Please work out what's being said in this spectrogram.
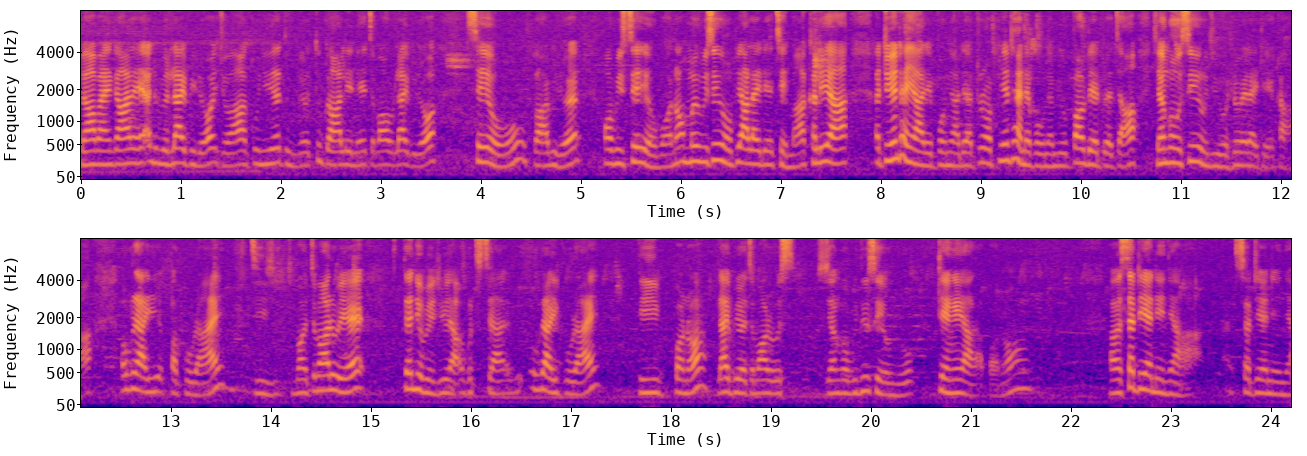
ရွာပိုင်ကားနဲ့အဲ့လိုမျိုးလိုက်ပြီးတော့ရွာကူညီတဲ့သူလည်းသူ့ကားလေးနဲ့ကျမတို့လိုက်ပြီးတော့ဆေးရုံကိုသွားပြီးတော့ဟော်ဘီဆေးရုံပေါ့နော်မေဘီဆေးရုံပြလိုက်တဲ့အချိန်မှာကလေးကအတွင်းထန်ရာတွေပုံညာတွေတော်တော်ပြင်းထန်တဲ့ပုံစံမျိုးပေါက်တဲ့အတွက်ကြောင့်ရန်ကုန်ဆေးရုံကြီးကိုလွှဲလိုက်တဲ့အခါဥက္ကဋ္ဌကြီးပကူတိုင်းဒီကျမတို့ရဲ့တက်ညိုပင်ကျွေးရဥက္ကဋ္ဌဥက္ကဋ္ဌကြီးကိုယ်တိုင်ဒီပေါ့နော်လိုက်ပြီးတော့ကျမတို့ရန်ကုန်ပြည်သူ့ဆေးရုံကိုတင်ခဲ့ရတာပေါ့နော်အဲ17ရက်နေ့ည17ရက်နေ့ည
